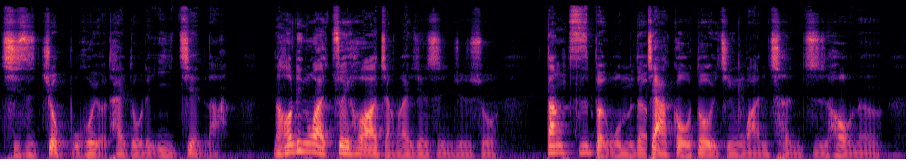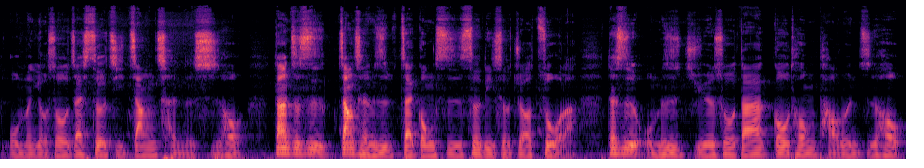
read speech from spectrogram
其实就不会有太多的意见啦。然后，另外最后要讲到一件事情，就是说，当资本我们的架构都已经完成之后呢，我们有时候在设计章程的时候，当然这是章程是在公司设立时候就要做啦。但是我们是觉得说，大家沟通讨论之后，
